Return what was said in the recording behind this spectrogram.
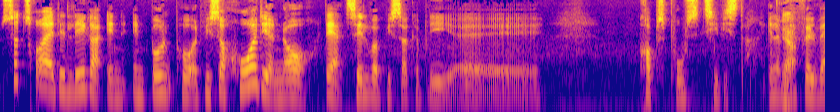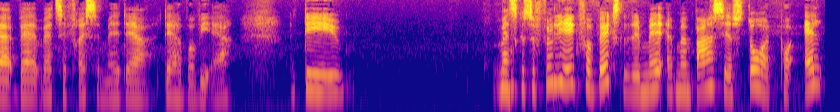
så tror jeg, det ligger en, en bund på, at vi så hurtigere når dertil, hvor vi så kan blive øh, kropspositivister, eller ja. i hvert fald være, være, være tilfredse med der, der, hvor vi er. Det, man skal selvfølgelig ikke forveksle det med, at man bare ser stort på alt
